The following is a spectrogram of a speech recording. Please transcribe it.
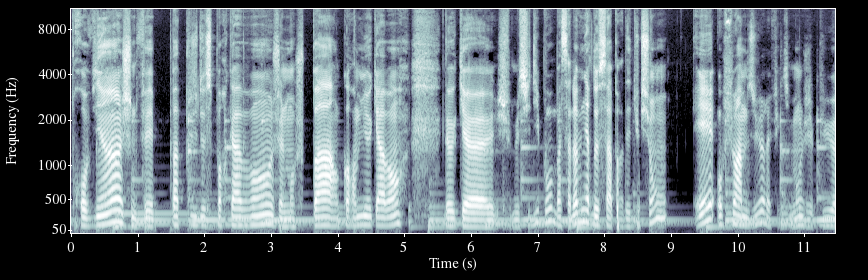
provient. Je ne fais pas plus de sport qu'avant, je ne mange pas encore mieux qu'avant. Donc je me suis dit, bon, bah, ça doit venir de ça par déduction. Et au fur et à mesure, effectivement, j'ai pu,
